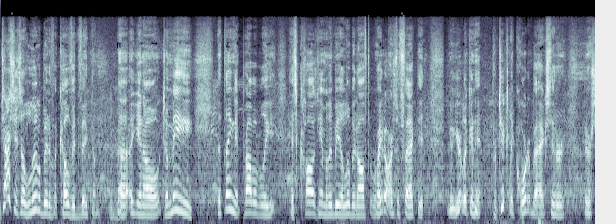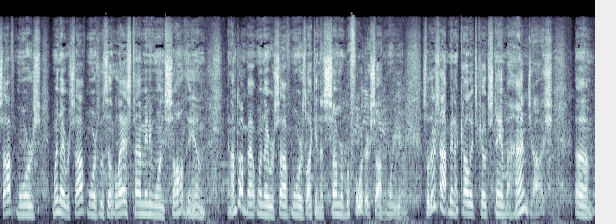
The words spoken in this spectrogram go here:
Josh is a little bit of a COVID victim. Uh, you know, to me, the thing that probably has caused him to be a little bit off the radar is the fact that you know you're looking at particularly quarterbacks that are that are sophomores. When they were sophomores was the last time anyone saw them, and I'm talking about when they were sophomores, like in the summer before their sophomore year. So there's not been a college coach stand behind Josh. Um,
